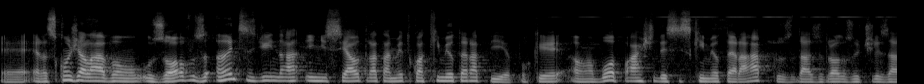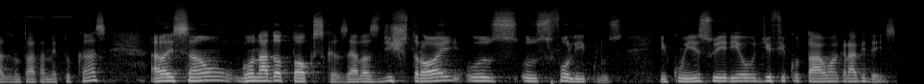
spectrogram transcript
é, elas congelavam os óvulos antes de iniciar o tratamento com a quimioterapia, porque uma boa parte desses quimioterápicos, das drogas utilizadas no tratamento do câncer, elas são gonadotóxicas, elas destroem os, os folículos e com isso iriam dificultar uma gravidez.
